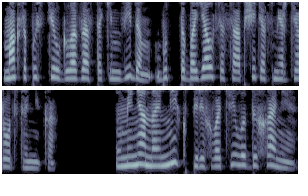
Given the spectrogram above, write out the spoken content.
Макс опустил глаза с таким видом, будто боялся сообщить о смерти родственника. У меня на миг перехватило дыхание,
